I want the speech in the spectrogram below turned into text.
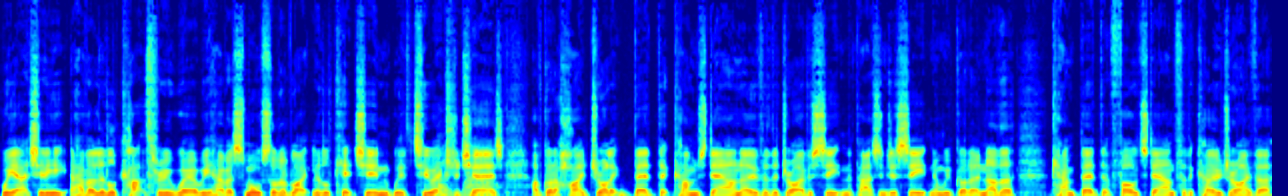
We actually have a little cut through where we have a small sort of like little kitchen with two extra oh, wow. chairs. I've got a hydraulic bed that comes down over the driver's seat and the passenger seat. And then we've got another camp bed that folds down for the co-driver.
